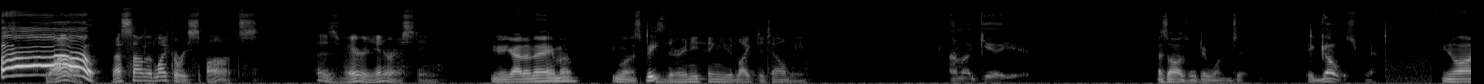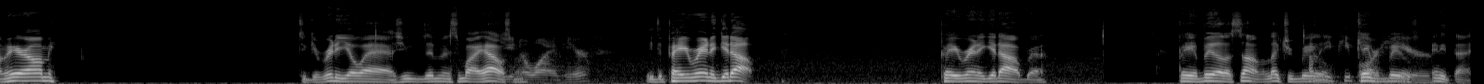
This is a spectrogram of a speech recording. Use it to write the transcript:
Oh! wow, that sounded like a response. That is very interesting. You ain't got a name, huh? You want to speak? Is there anything you'd like to tell me? I'm gonna kill you. That's always what they want to say. They ghosts, bro. You know I'm here, on me? To get rid of your ass. You live in somebody's house, Do you man. know why I'm here? Either pay rent or get out. Pay rent or get out, bruh. Pay a bill or something, electric bill, How many people cable are bills, here? anything.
